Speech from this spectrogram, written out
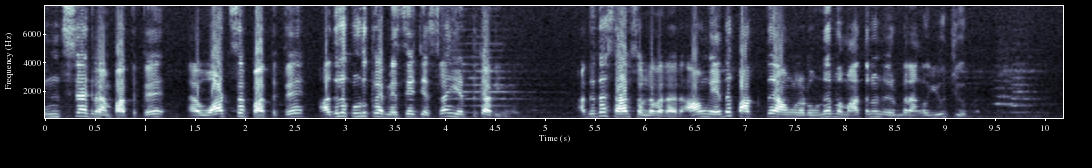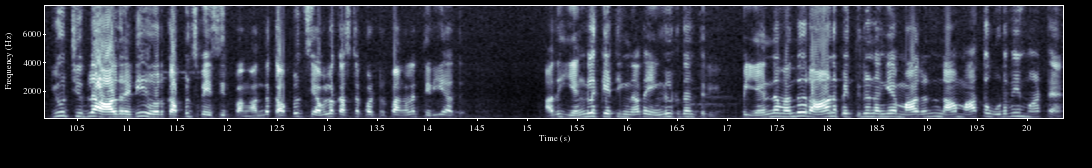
இன்ஸ்டாகிராம் பார்த்துட்டு வாட்ஸ்அப் பார்த்துட்டு அதில் கொடுக்குற மெசேஜஸ்லாம் எடுத்துக்காதீங்க. அதுதான் சார் சொல்ல வர்றாரு. அவங்க எதை பார்த்து அவங்களோட உணர்வை மாற்றணும்னு விரும்புகிறாங்க யூடியூப் யூடியூப்ல ஆல்ரெடி ஒரு கப்புள்ஸ் பேசியிருப்பாங்க. அந்த கப்புள்ஸ் எவ்வளோ கஷ்டப்பட்டிருப்பாங்கலாம் தெரியாது. அது எங்களை கேட்டிங்கன்னா தான் எங்களுக்கு தான் தெரியும். இப்போ என்னை வந்து ஒரு ஆணை போய் திருநங்கையா மாறணும்னு நான் மாற்ற விடவே மாட்டேன்.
